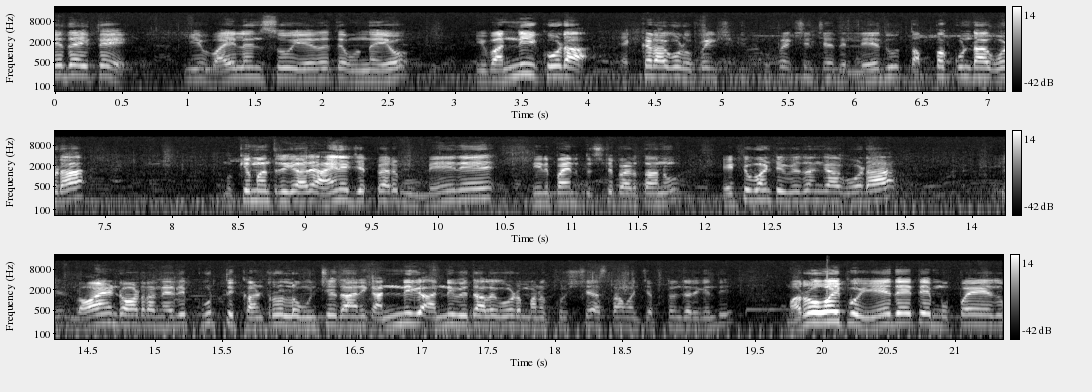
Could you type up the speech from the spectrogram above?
ఏదైతే ఈ వైలెన్స్ ఏదైతే ఉన్నాయో ఇవన్నీ కూడా ఎక్కడా కూడా ఉపేక్ష ఉపేక్షించేది లేదు. తప్పకుండా కూడా ముఖ్యమంత్రి గారు ఆయనే చెప్పారు. నేనే దీనిపైన దృష్టి పెడతాను. ఎటువంటి విధంగా కూడా లా అండ్ ఆర్డర్ అనేది పూర్తి కంట్రోల్లో ఉంచేదానికి అన్ని అన్ని విధాలు కూడా మనం కృషి చేస్తామని చెప్పడం జరిగింది. మరోవైపు ఏదైతే ముప్పై ఐదు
